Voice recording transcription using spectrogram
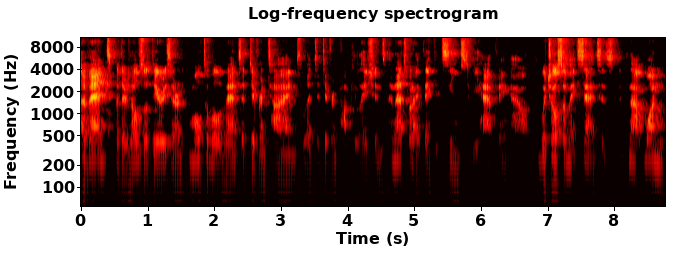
event, but there's also theories that are multiple events at different times led to different populations, and that's what I think it seems to be happening now, which also makes sense. It's not one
